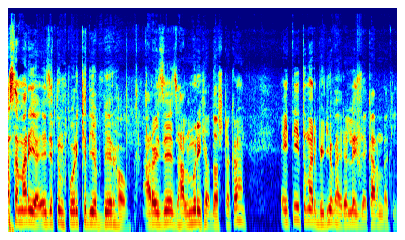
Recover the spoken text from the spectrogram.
আচ্ছা মারিয়া এই যে তুমি পরীক্ষা দিয়ে বের হও আর ওই যে ঝালমুড়ি খাও দশ টাকা। এইতেই তোমার ভিডিও ভাইরাল হয়ে যায় কারণটা কি?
